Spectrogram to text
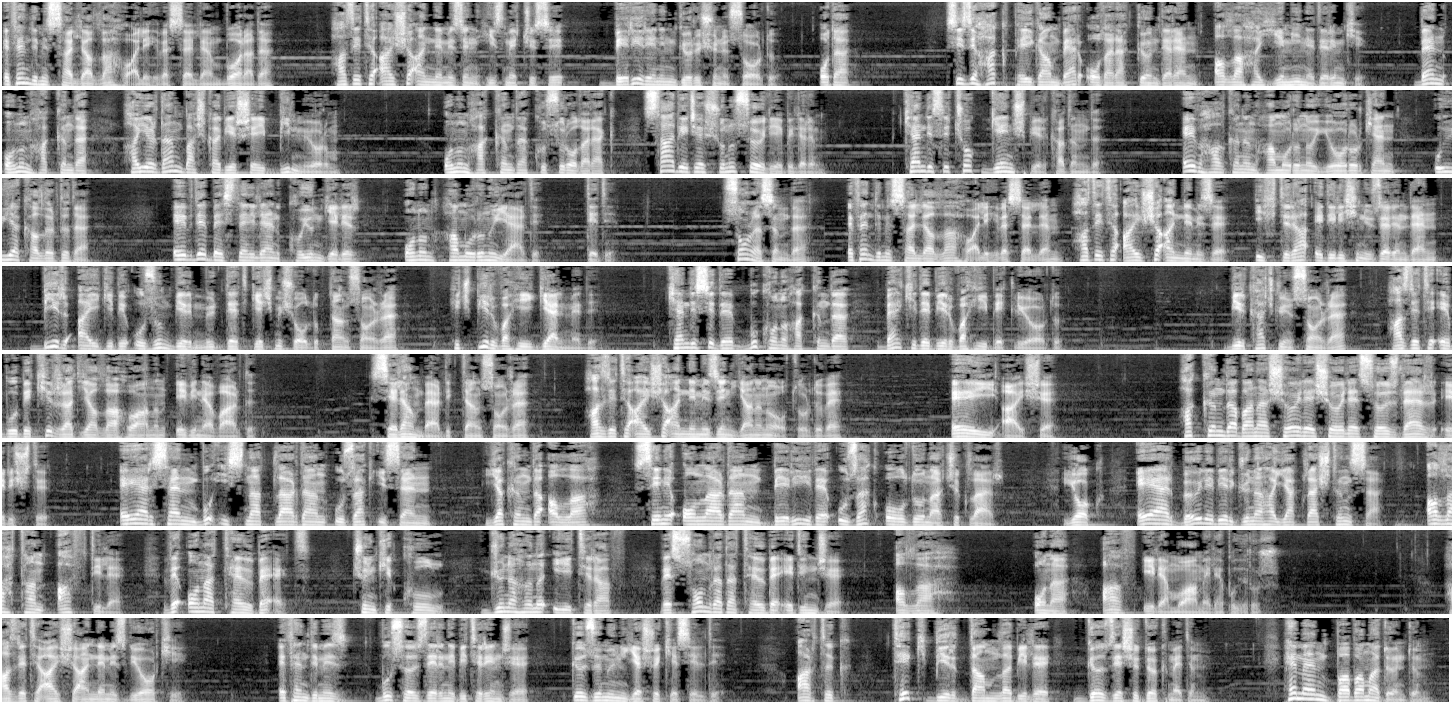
Efendimiz sallallahu aleyhi ve sellem bu arada, Hazreti Ayşe annemizin hizmetçisi Berire'nin görüşünü sordu. O da, sizi hak peygamber olarak gönderen Allah'a yemin ederim ki, ben onun hakkında hayırdan başka bir şey bilmiyorum. Onun hakkında kusur olarak sadece şunu söyleyebilirim. Kendisi çok genç bir kadındı. Ev halkının hamurunu yoğururken uyuyakalırdı da, evde beslenilen koyun gelir, onun hamurunu yerdi, dedi. Sonrasında, Efendimiz sallallahu aleyhi ve sellem, Hazreti Ayşe annemize iftira edilişin üzerinden, bir ay gibi uzun bir müddet geçmiş olduktan sonra, hiçbir vahiy gelmedi. Kendisi de bu konu hakkında belki de bir vahiy bekliyordu. Birkaç gün sonra, Hazreti Ebu Bekir radıyallahu anın evine vardı. Selam verdikten sonra Hazreti Ayşe annemizin yanına oturdu ve Ey Ayşe! Hakkında bana şöyle şöyle sözler erişti. Eğer sen bu isnatlardan uzak isen, yakında Allah seni onlardan beri ve uzak olduğunu açıklar. Yok, eğer böyle bir günaha yaklaştınsa, Allah'tan af dile ve ona tevbe et. Çünkü kul günahını itiraf ve sonra da tevbe edince Allah ona af ile muamele buyurur. Hazreti Ayşe annemiz diyor ki, Efendimiz bu sözlerini bitirince gözümün yaşı kesildi. Artık tek bir damla bile gözyaşı dökmedim. Hemen babama döndüm.''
